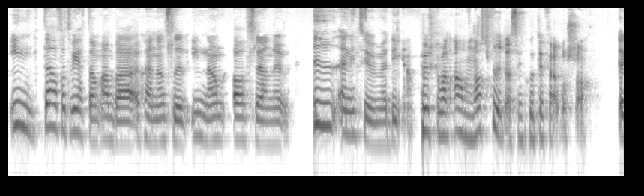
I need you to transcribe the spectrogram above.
inte har fått veta om ABBA-stjärnans liv innan avslöjar nu i en intervju med DN. Hur ska man annars fira sin 75-årsdag? Ja,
